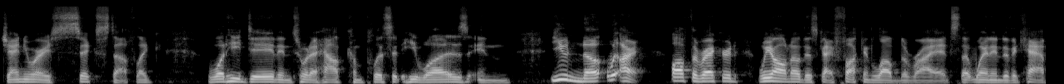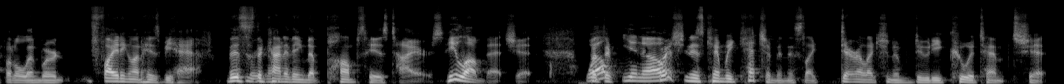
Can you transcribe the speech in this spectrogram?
January 6th stuff, like what he did and sort of how complicit he was in you know all right, off the record, we all know this guy fucking loved the riots that went into the Capitol and were fighting on his behalf. This is the kind of thing that pumps his tires. He loved that shit. Well, the you know, question is, can we catch him in this like dereliction of duty coup attempt shit?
